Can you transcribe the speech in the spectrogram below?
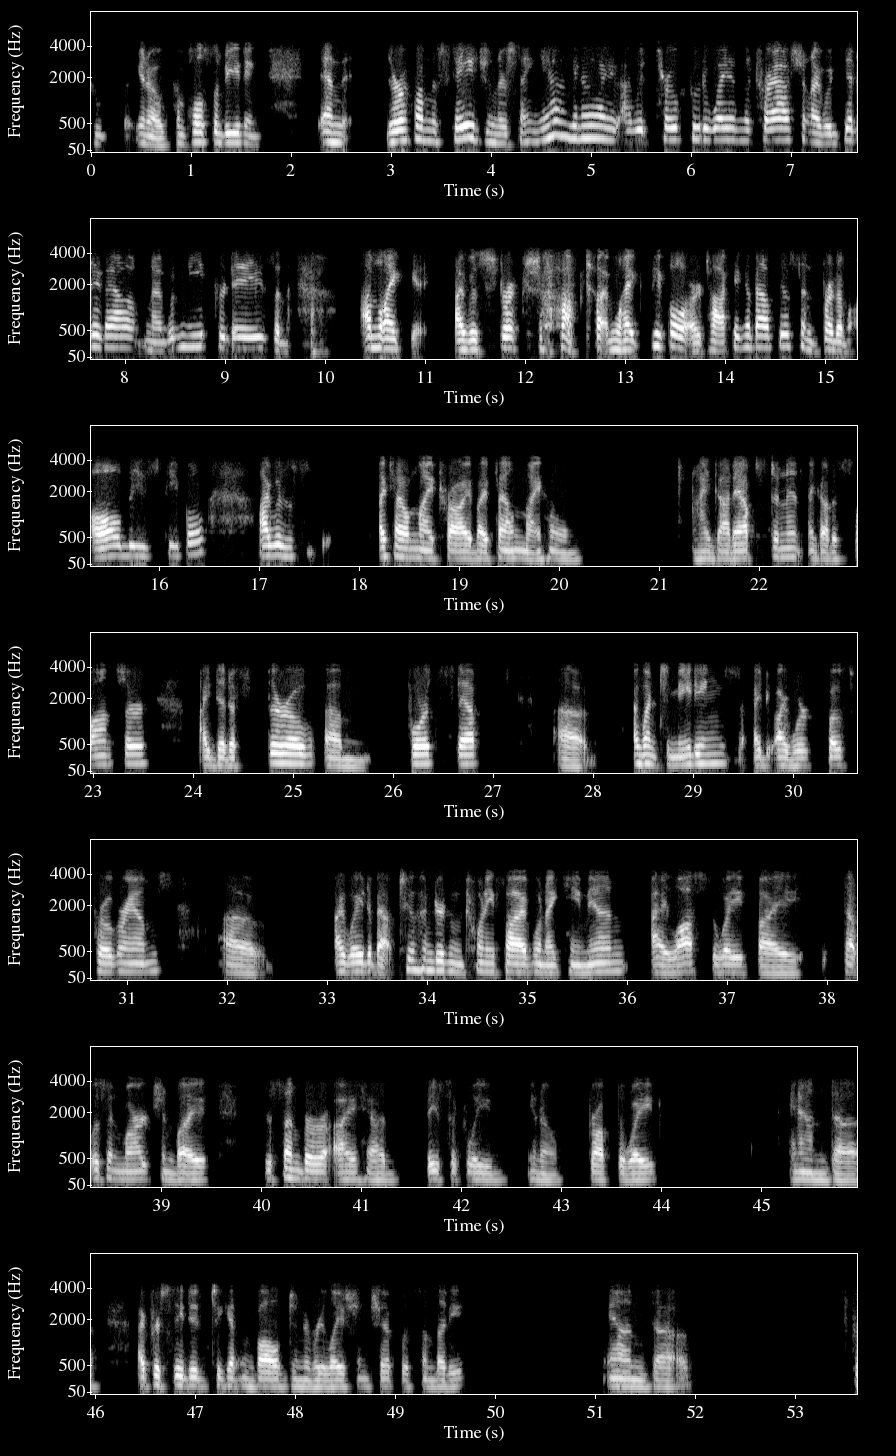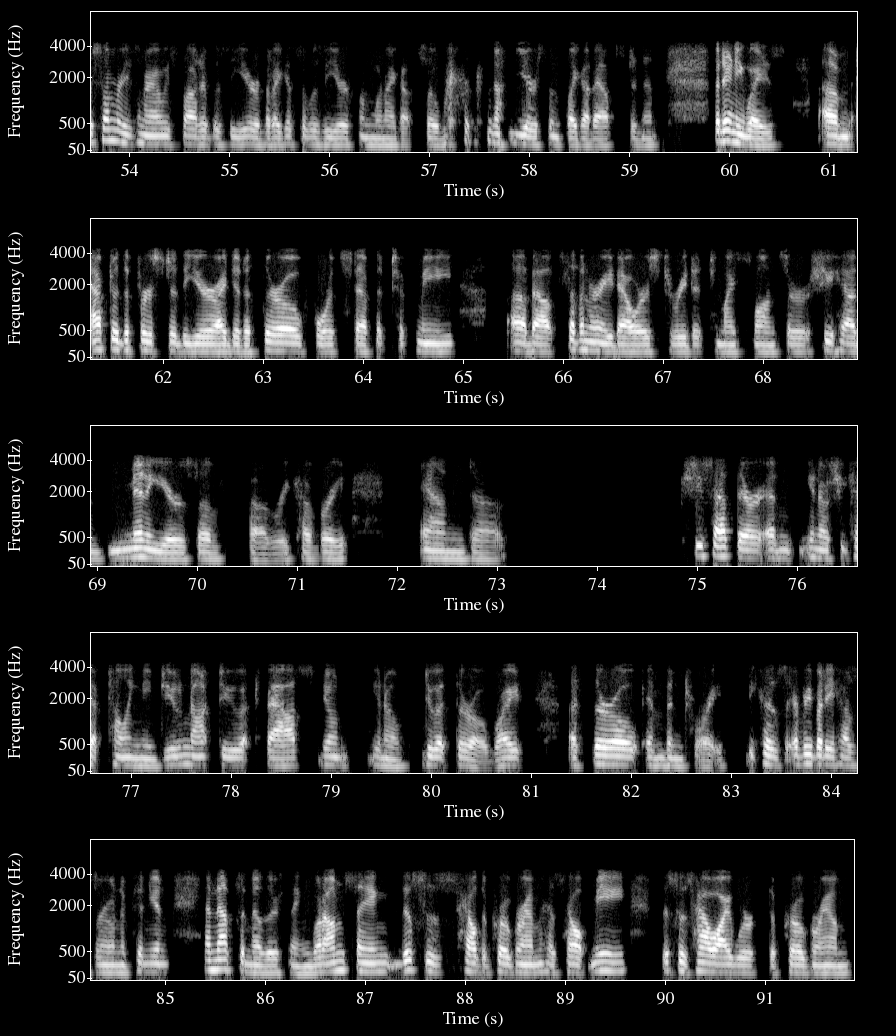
you know compulsive eating. And they're up on the stage and they're saying yeah you know I, I would throw food away in the trash and i would get it out and i wouldn't eat for days and i'm like I was struck shocked. I'm like, people are talking about this in front of all these people. I was, I found my tribe. I found my home. I got abstinent. I got a sponsor. I did a thorough um, fourth step. Uh, I went to meetings. I, I worked both programs. Uh, I weighed about 225 when I came in. I lost the weight by, that was in March, and by December, I had basically, you know, dropped the weight. And uh, I proceeded to get involved in a relationship with somebody. And uh, for some reason, I always thought it was a year, but I guess it was a year from when I got sober, not a year since I got abstinent. But, anyways, um, after the first of the year, I did a thorough fourth step. It took me about seven or eight hours to read it to my sponsor. She had many years of uh, recovery, and uh, she sat there and you know she kept telling me, "Do not do it fast. Don't you know? Do it thorough, right? A thorough inventory." Because everybody has their own opinion, and that's another thing. What I'm saying, this is how the program has helped me. This is how I work the program.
